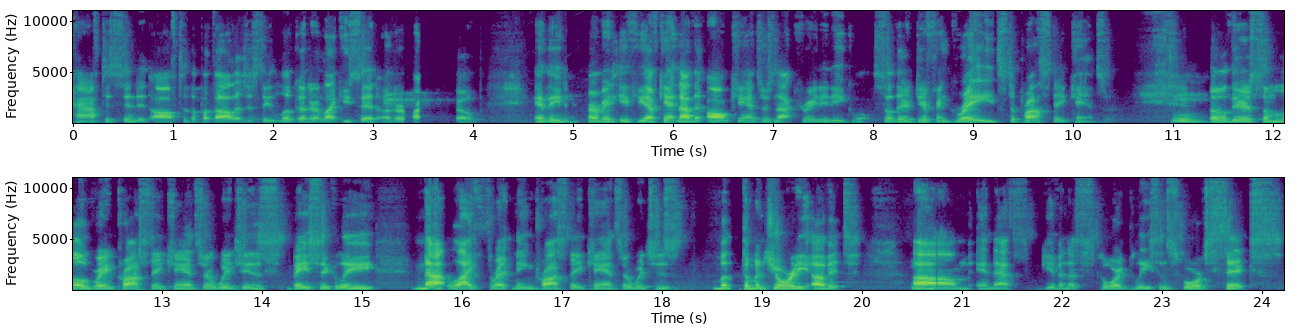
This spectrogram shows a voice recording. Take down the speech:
have to send it off to the pathologist. They look at her, like you said, under a microscope, and they mm-hmm. determine if you have cancer. Now, that all cancer is not created equal, so there are different grades to prostate cancer. Mm. So there's some low grade prostate cancer, which is basically not life threatening prostate cancer, which is the majority of it. Mm. Um, and that's given a score, a Gleason score of 6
